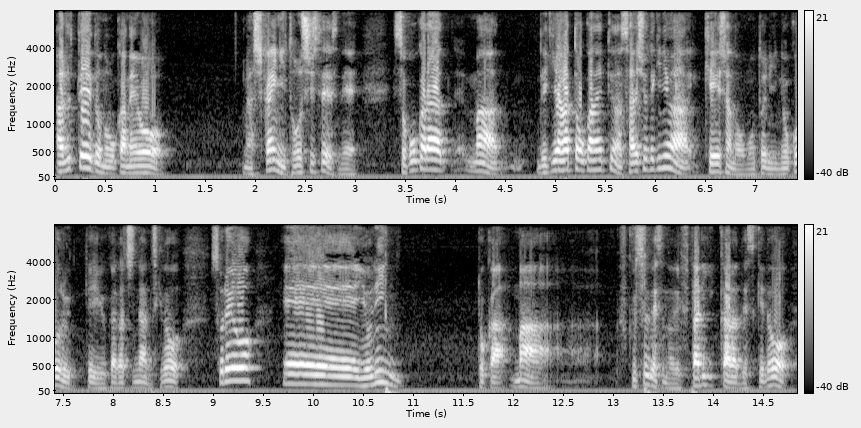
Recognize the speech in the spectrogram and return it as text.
ある程度のお金を、まあ、歯科医に投資してですね、そこから、まあ、出来上がったお金っていうのは最終的には経営者のもとに残るっていう形なんですけど、それを、えー、4人とか、まあ、複数ですので2人からですけど、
